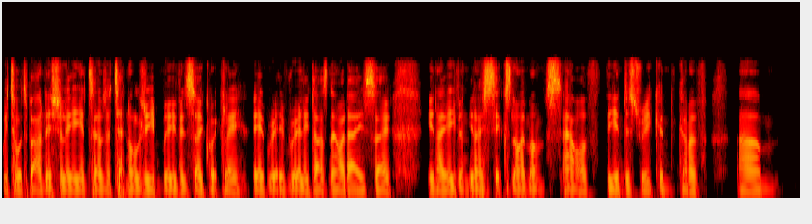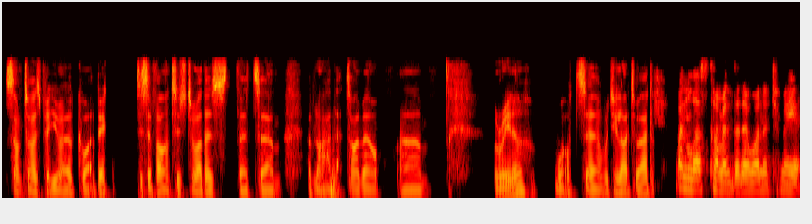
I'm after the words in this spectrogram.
we talked about initially in terms of technology moving so quickly. It it really does nowadays. So, you know, even you know six nine months out of the industry can kind of um, sometimes put you at quite a big disadvantage to others that um, have not had that time out. Um, Marina, what uh, would you like to add? One last comment that I wanted to make.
